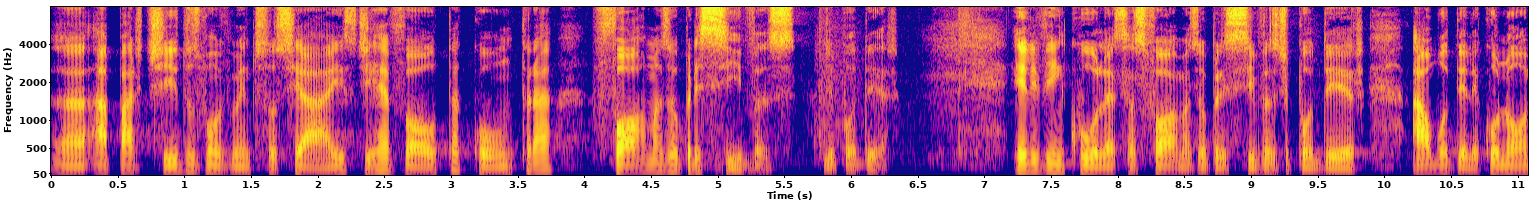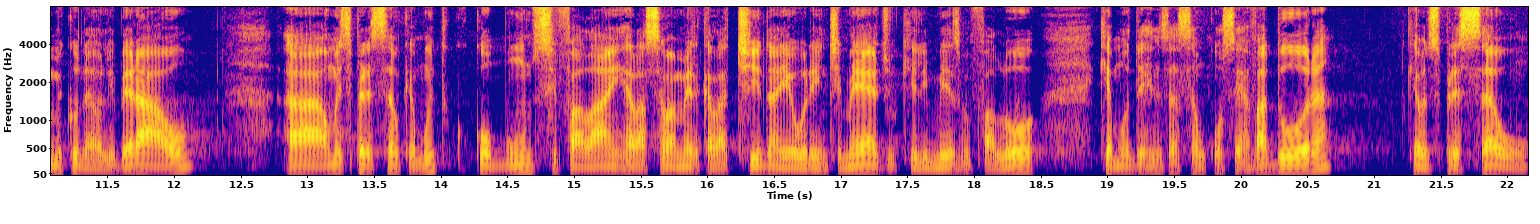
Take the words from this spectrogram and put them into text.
a partir dos movimentos sociais de revolta contra formas opressivas de poder. Ele vincula essas formas opressivas de poder ao modelo econômico neoliberal, a uma expressão que é muito comum de se falar em relação à América Latina e ao Oriente Médio, que ele mesmo falou, que é modernização conservadora, que é uma expressão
